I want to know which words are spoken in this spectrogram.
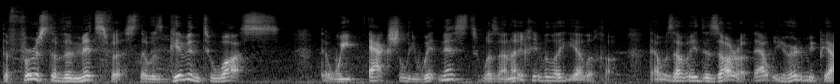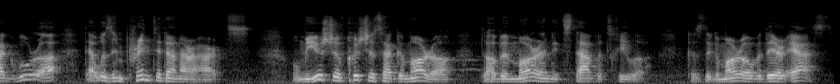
The first of the mitzvahs that was given to us that we actually witnessed was V'Layelecha. That was Avodah Zarah. That we heard Mipiagvura. That was imprinted on our hearts. Umiyushav Kushas HaGemara Da'abimara Nitztava Tchila. Because the Gemara over there asked,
